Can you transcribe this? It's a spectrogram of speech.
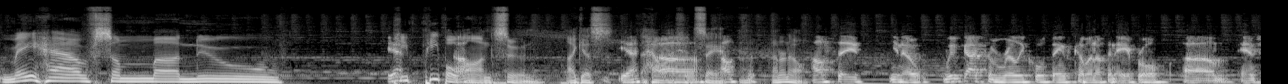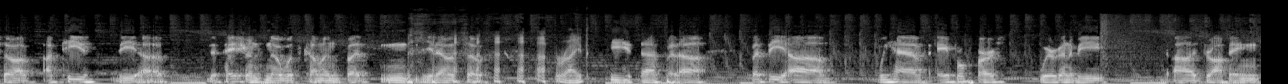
May have some uh, new yeah. pe- people Oh. on soon. I guess Yeah, how I uh, should say it. I'll- I don't know. I'll say, you know, we've got some really cool things coming up in April, um, and so I've, I've teased the uh, the patrons know what's coming, but you know, so right. tease that. But uh, but the uh, we have April first. We're going to be uh, dropping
